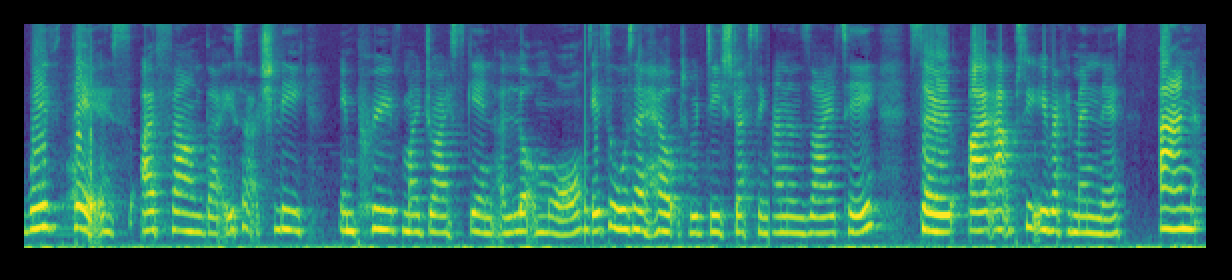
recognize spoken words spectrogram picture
with this, I found that it's actually improved my dry skin a lot more. It's also helped with de-stressing and anxiety. So I absolutely recommend this. And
